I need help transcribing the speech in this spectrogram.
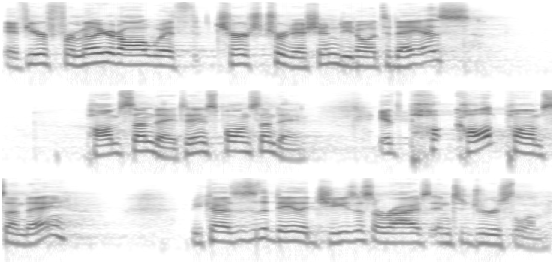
If you're familiar at all with church tradition, do you know what today is? Palm Sunday. Today's Palm Sunday. It's called Palm Sunday because this is the day that Jesus arrives into Jerusalem.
